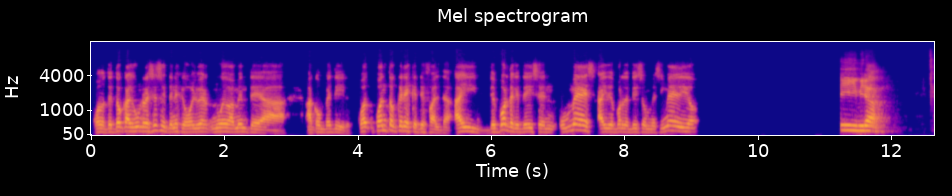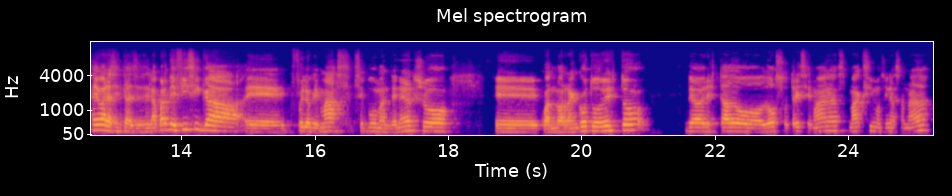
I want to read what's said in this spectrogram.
cuando te toca algún receso y tenés que volver nuevamente a, a competir. ¿Cu- ¿Cuánto crees que te falta? Hay deportes que te dicen un mes, hay deportes que te dicen un mes y medio. Y mira, hay varias instancias. En la parte física eh, fue lo que más se pudo mantener. Yo, eh, cuando arrancó todo esto, debe haber estado dos o tres semanas máximo sin hacer nada.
